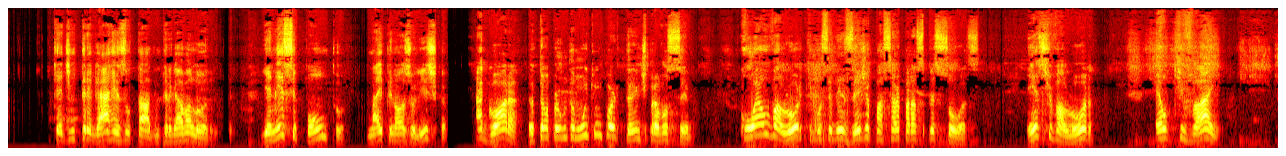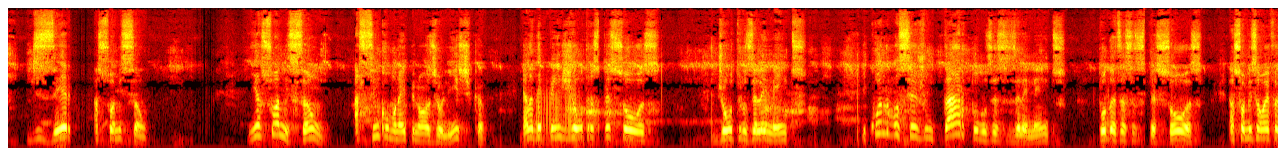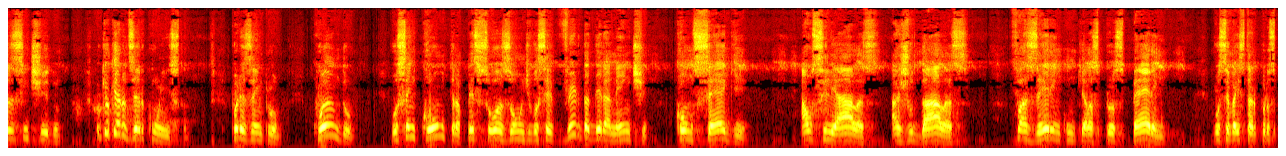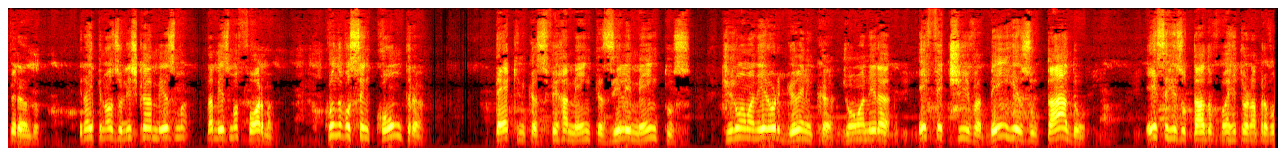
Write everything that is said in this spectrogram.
que é de entregar resultado, entregar valor. E é nesse ponto, na hipnose holística, Agora, eu tenho uma pergunta muito importante para você. Qual é o valor que você deseja passar para as pessoas? Este valor é o que vai dizer a sua missão. E a sua missão, assim como na hipnose holística, ela depende de outras pessoas, de outros elementos. E quando você juntar todos esses elementos, todas essas pessoas, a sua missão vai fazer sentido. O que eu quero dizer com isso? Por exemplo, quando você encontra pessoas onde você verdadeiramente consegue auxiliá-las, ajudá-las, fazerem com que elas prosperem, você vai estar prosperando. E na hipnose holística é a mesma, da mesma forma. Quando você encontra técnicas, ferramentas e elementos de uma maneira orgânica, de uma maneira efetiva, bem resultado, esse resultado vai retornar para você.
